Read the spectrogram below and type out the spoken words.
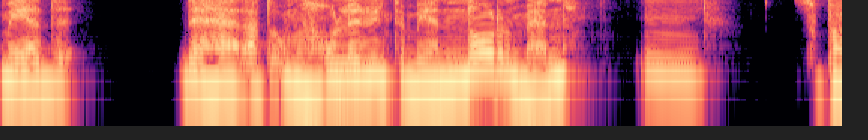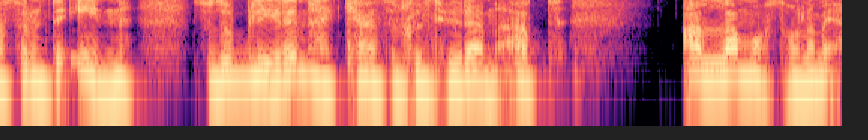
med det här att om håller du inte med normen så passar du inte in. Så då blir det den här cancelkulturen att alla måste hålla med.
